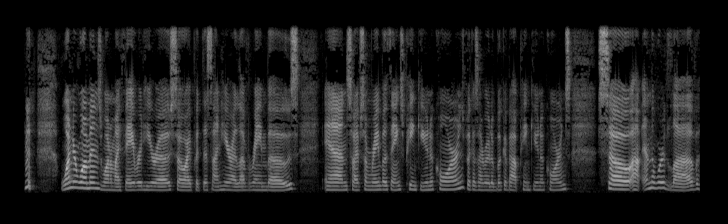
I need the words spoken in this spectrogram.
Wonder Woman's one of my favorite heroes, so I put this on here. I love rainbows. And so I have some rainbow things, pink unicorns, because I wrote a book about pink unicorns. So, uh, and the word love.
